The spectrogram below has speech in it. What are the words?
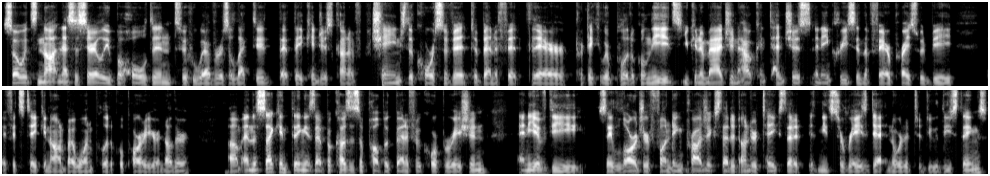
So it's not necessarily beholden to whoever is elected, that they can just kind of change the course of it to benefit their particular political needs. You can imagine how contentious an increase in the fare price would be if it's taken on by one political party or another. Um, and the second thing is that because it's a public benefit corporation, any of the say larger funding projects that it undertakes that it, it needs to raise debt in order to do these things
